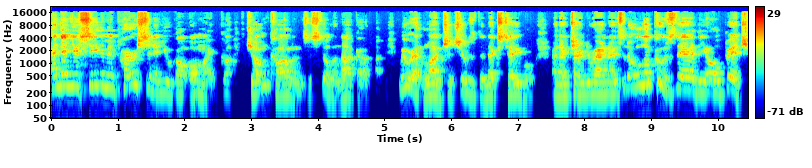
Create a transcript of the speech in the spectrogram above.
and then you see them in person and you go, oh my God, Joan Collins is still a knockout. We were at lunch and she was at the next table. And I turned around and I said, oh, look who's there, the old bitch.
